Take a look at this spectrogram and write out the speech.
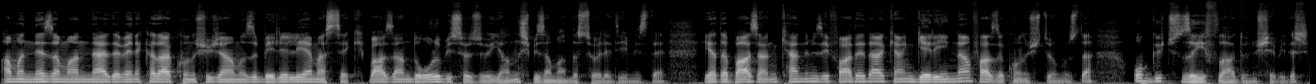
Ama ne zaman, nerede ve ne kadar konuşacağımızı belirleyemezsek bazen doğru bir sözü yanlış bir zamanda söylediğimizde ya da bazen kendimizi ifade ederken gereğinden fazla konuştuğumuzda o güç zayıflığa dönüşebilir.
